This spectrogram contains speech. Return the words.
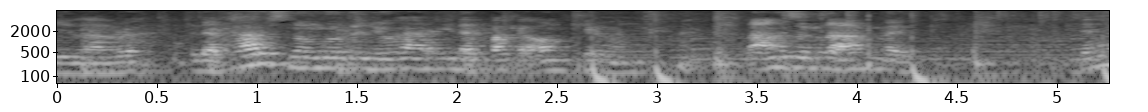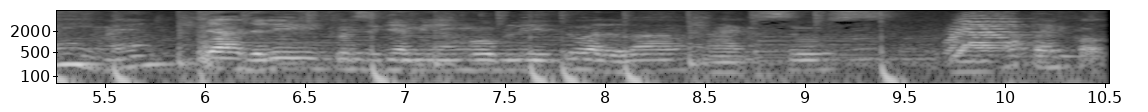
Gila bro, tidak harus nunggu tujuh hari dan pakai ongkir man. Langsung sampai. Dang man. Ya, jadi kursi gaming yang gue beli itu adalah Rexus. Yang apa ini kok?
